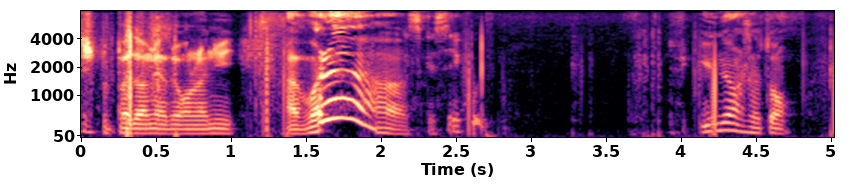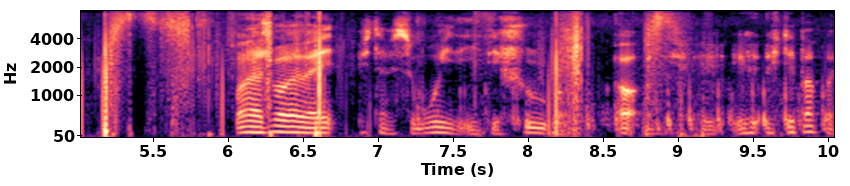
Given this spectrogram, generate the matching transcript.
Je peux pas dormir durant la nuit. Ah voilà, c'est c'est cool. Une heure j'attends. Voilà, je me réveille. Putain, mais ce bruit, il était chelou. Oh, j'étais pas prêt.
